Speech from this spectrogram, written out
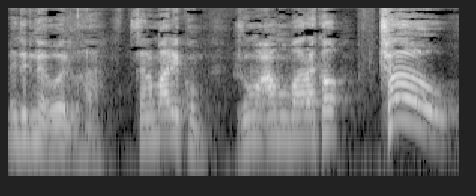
ما درنا والو ها. السلام عليكم. جمعة مباركة. تشاو!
